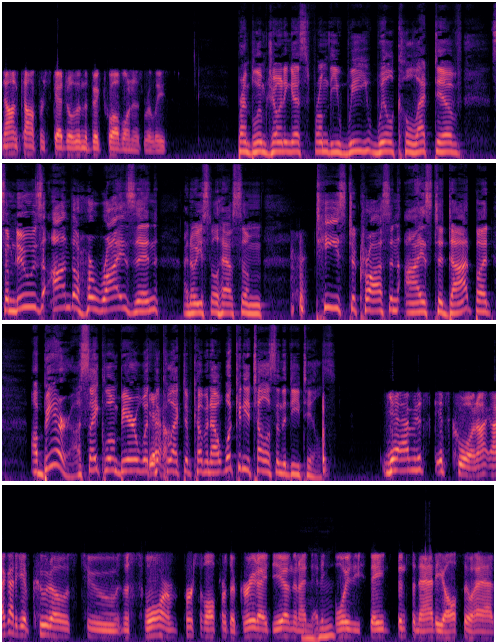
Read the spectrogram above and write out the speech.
non-conference schedule, then the Big 12 one is released. Brent Blum joining us from the We Will Collective. Some news on the horizon. I know you still have some T's to cross and I's to dot, but a beer, a Cyclone beer with Yeah. the collective coming out. What can you tell us in the details? Yeah, I mean it's it's cool, and I, I got to give kudos to the Swarm first of all for the great idea, and then I, I think Boise State, and Cincinnati also had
